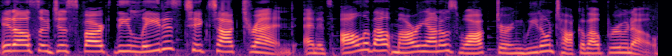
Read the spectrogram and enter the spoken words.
It also just sparked the latest TikTok trend, and it's all about Mariano's walk during We Don't Talk About Bruno.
